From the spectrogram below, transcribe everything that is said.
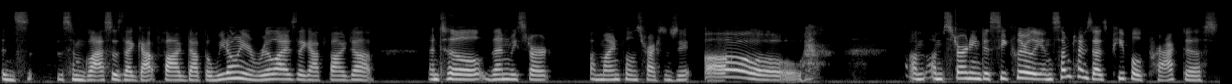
and some glasses that got fogged up and we don't even realize they got fogged up until then we start a mindfulness practice and say, oh, I'm, I'm starting to see clearly. And sometimes as people practice,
